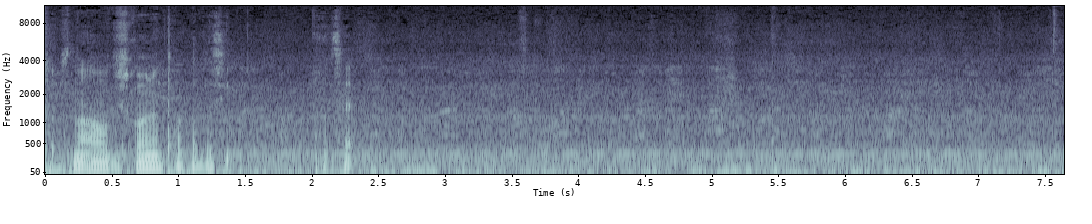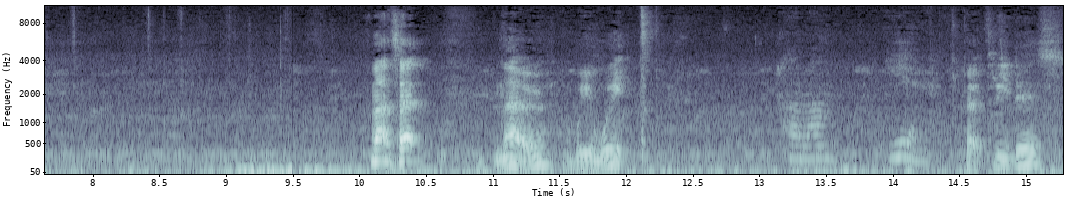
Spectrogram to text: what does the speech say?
So it's not all just going on top of the seat. That's it. And that's it. Now we wait How long? Yeah. about three days.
